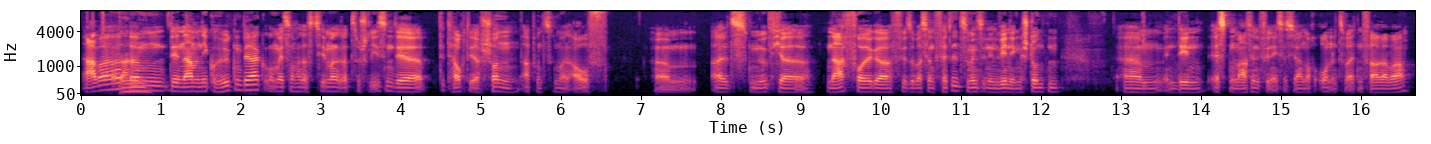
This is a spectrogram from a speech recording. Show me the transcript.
Aber ähm, der Name Nico Hülkenberg, um jetzt nochmal das Thema gerade zu schließen, der, der tauchte ja schon ab und zu mal auf ähm, als möglicher Nachfolger für Sebastian Vettel, zumindest in den wenigen Stunden, ähm, in denen Aston Martin für nächstes Jahr noch ohne zweiten Fahrer war.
